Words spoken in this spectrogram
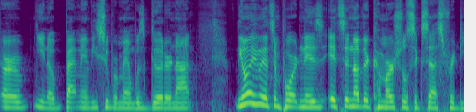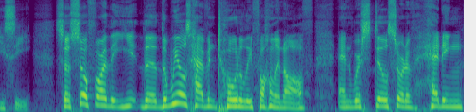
or you know batman v superman was good or not. The only thing that's important is it's another commercial success for dc so so far the the, the wheels haven't totally fallen off and we're still sort of heading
